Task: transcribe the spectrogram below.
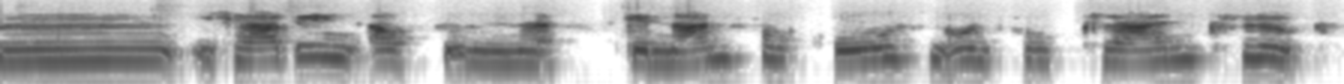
ich habe ihn auch genannt vom großen und vom kleinen Glück.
